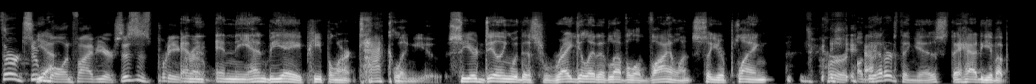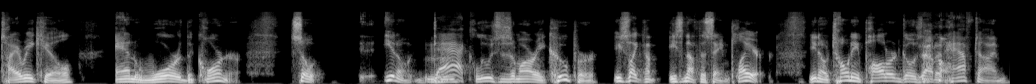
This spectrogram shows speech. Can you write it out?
Third Super yeah. Bowl in five years. This is pretty incredible. And in the NBA, people aren't tackling you. So you're dealing with this regulated level of violence. So you're playing hurt. yeah. The other thing is they had to give up Tyreek Hill and Ward the corner. So, you know, mm-hmm. Dak loses Amari Cooper. He's like, the, he's not the same player. You know, Tony Pollard goes no. out at halftime.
